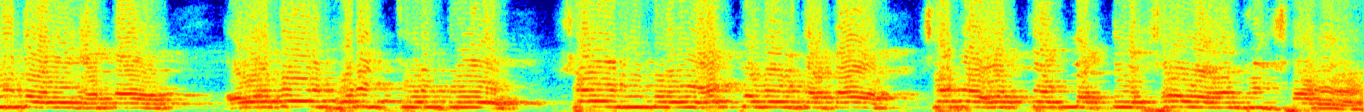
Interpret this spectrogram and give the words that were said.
হৃদয়ে গাথা। আমাদের পরিচয়তে সেই হৃদয়ে একজনের গাথা, সেটা হচ্ছে একমাত্র সৌরভীর সাহেব।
